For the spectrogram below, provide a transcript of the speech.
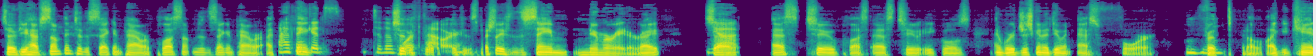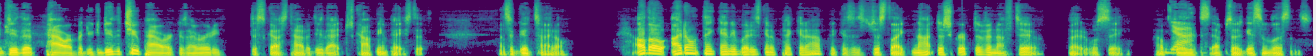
So if you have something to the second power plus something to the second power, I, I think, it's to the to fourth four- power. especially if it's the same numerator, right? So Yeah. S2 plus S2 equals, and we're just going to do an S4 for Mhm. the title. Like you can't do the power, but you can do the two power because I already discussed how to do that. Just copy and paste it. That's a good title. Although I don't think anybody's going to pick it up because it's just like not descriptive enough too. But we'll see. Hopefully Yeah. this episode gets some listens.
